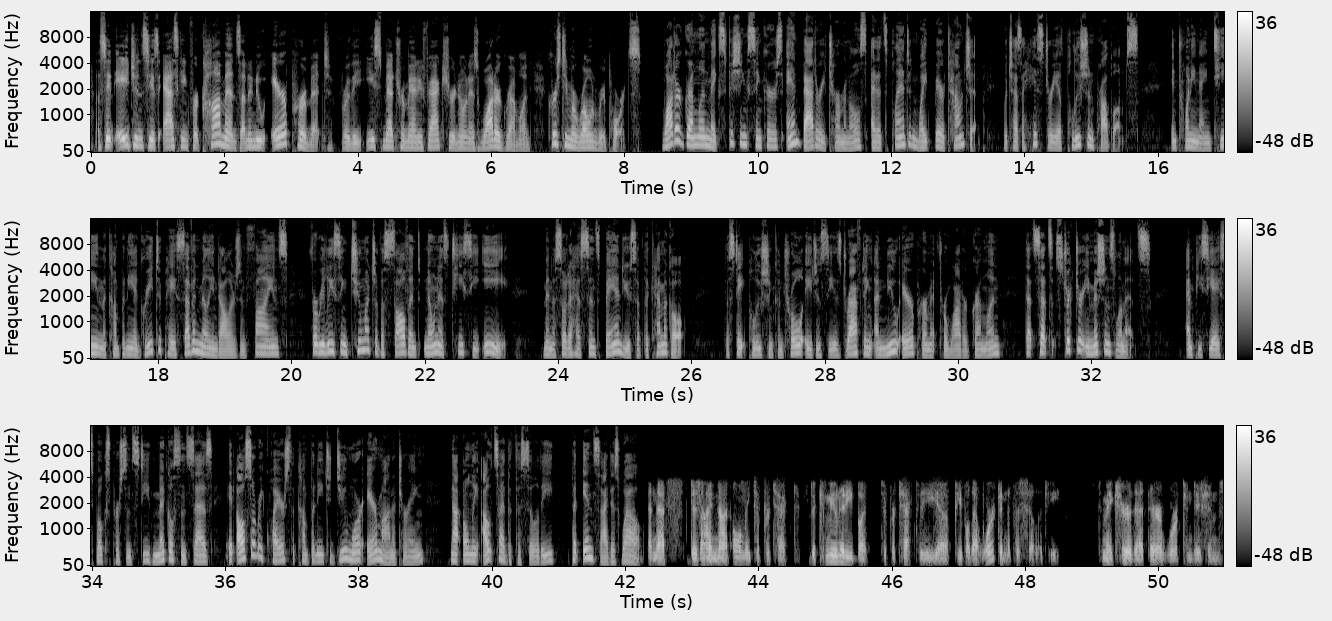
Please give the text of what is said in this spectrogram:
A state agency is asking for comments on a new air permit for the East Metro manufacturer known as Water Gremlin. Kirsti Marohn reports. Water Gremlin makes fishing sinkers and battery terminals at its plant in White Bear Township, which has a history of pollution problems. In 2019, the company agreed to pay $7 million in fines for releasing too much of a solvent known as TCE. Minnesota has since banned use of the chemical. The State Pollution Control Agency is drafting a new air permit for Water Gremlin that sets stricter emissions limits. MPCA spokesperson Steve Mickelson says it also requires the company to do more air monitoring, not only outside the facility, but inside as well. And that's designed not only to protect the community, but to protect the uh, people that work in the facility, to make sure that their work conditions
